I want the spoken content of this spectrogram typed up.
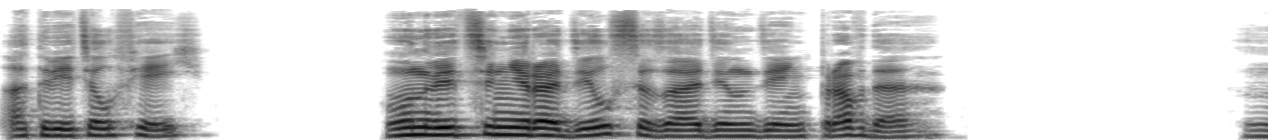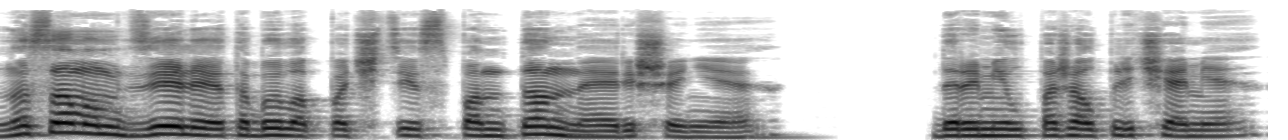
ответил фей. Он ведь не родился за один день, правда? На самом деле это было почти спонтанное решение. Даремил пожал плечами.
